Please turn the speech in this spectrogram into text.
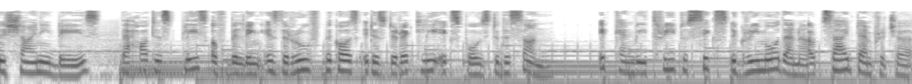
a shiny days, the hottest place of building is the roof because it is directly exposed to the sun. It can be 3 to 6 degree more than outside temperature.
